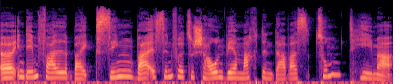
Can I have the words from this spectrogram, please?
Äh, in dem Fall bei Xing war es sinnvoll zu schauen, wer macht denn da was zum Thema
